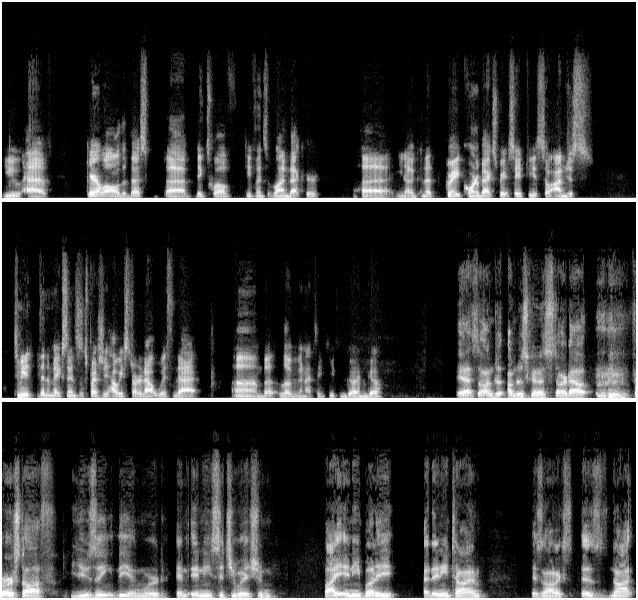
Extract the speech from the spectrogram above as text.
You have Garrett Wall, the best uh, Big 12 defensive linebacker. Uh, you know, great cornerbacks, great safeties. So I'm just, to me, it didn't make sense, especially how he started out with that. Um, but Logan, I think you can go ahead and go. Yeah, so I'm just, I'm just going to start out first off using the N word in any situation by anybody at any time is not is not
